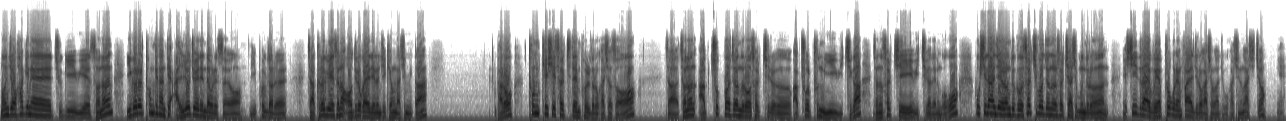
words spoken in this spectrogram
먼저 확인해 주기 위해서는 이거를 통캣한테 알려줘야 된다고 그랬어요 이 폴더를. 자 그러기 위해서는 어디로 가야 되는지 기억나십니까? 바로 톰캣이 설치된 폴더로 가셔서 자 저는 압축 버전으로 설치를 어, 압축을 푼 이 위치가 저는 설치 위치가 되는 거고 혹시나 이제 여러분들 그 설치 버전을 설치하신 분들은 C 드라이브에 프로그램 파일지로 가셔가지고 가시는 거 아시죠? 예.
